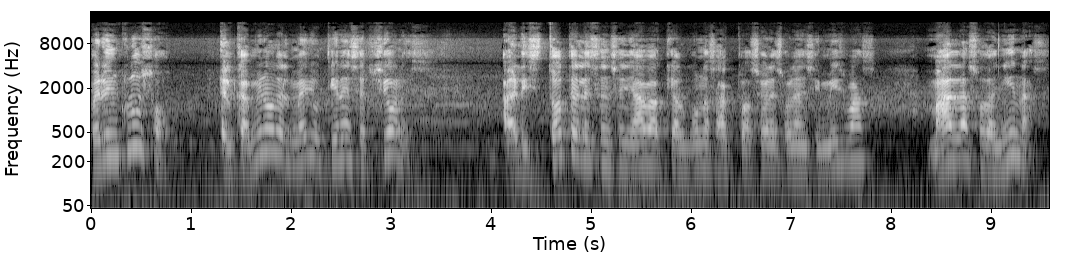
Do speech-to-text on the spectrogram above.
Pero incluso el camino del medio tiene excepciones. Aristóteles enseñaba que algunas actuaciones son en sí mismas malas o dañinas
